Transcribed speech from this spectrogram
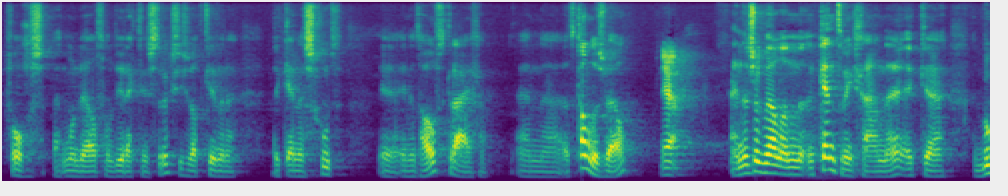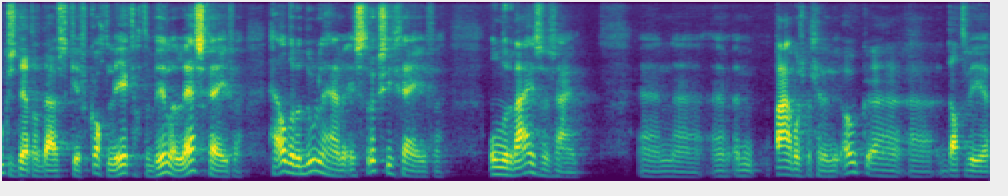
volgens het model van directe instructie, zodat kinderen de kennis goed uh, in het hoofd krijgen. En het kan dus wel. Ja. En er is ook wel een, een kentering gaande. Hè. Ik, het boek is 30.000 keer verkocht. Leerkrachten willen lesgeven, heldere doelen hebben, instructie geven, onderwijzer zijn. En, uh, en Pabos beginnen nu ook uh, dat weer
